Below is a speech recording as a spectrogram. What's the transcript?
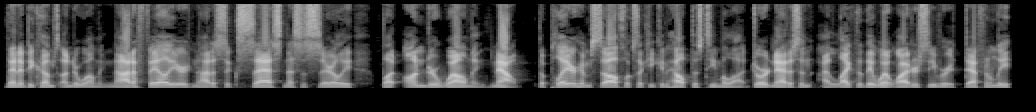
then it becomes underwhelming. Not a failure, not a success necessarily, but underwhelming. Now, the player himself looks like he can help this team a lot. Jordan Addison, I like that they went wide receiver. It definitely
